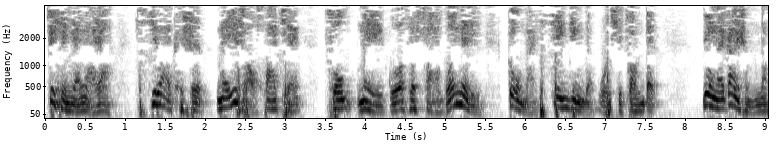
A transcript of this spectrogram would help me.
这些年来啊，希腊可是没少花钱从美国和法国那里购买先进的武器装备，用来干什么呢？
